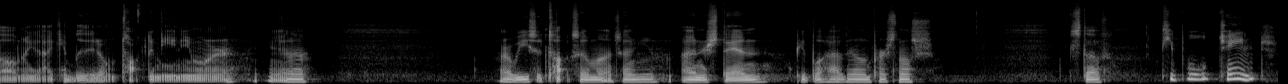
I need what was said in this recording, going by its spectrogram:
oh my god, I can't believe they don't talk to me anymore. You know, or we used to talk so much. I mean, I understand people have their own personal sh- stuff. people change.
